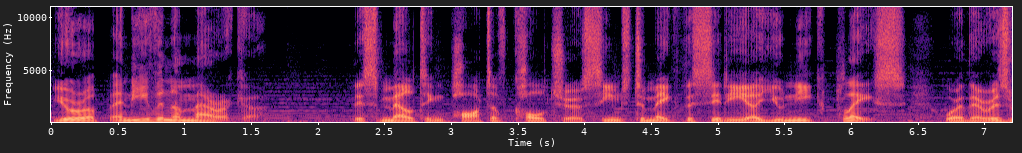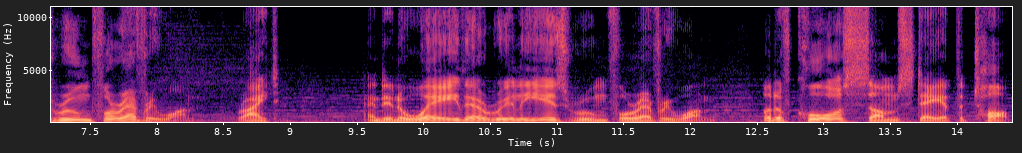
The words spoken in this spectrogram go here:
Europe, and even America. This melting pot of culture seems to make the city a unique place where there is room for everyone, right? And in a way, there really is room for everyone. But of course, some stay at the top,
